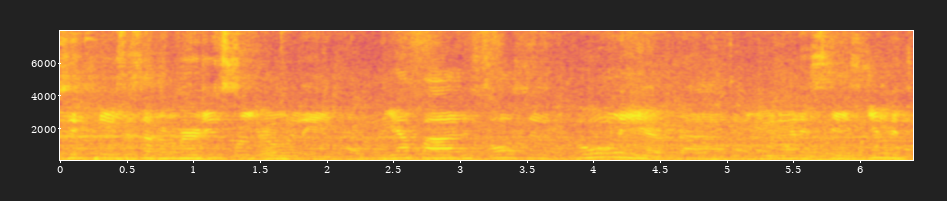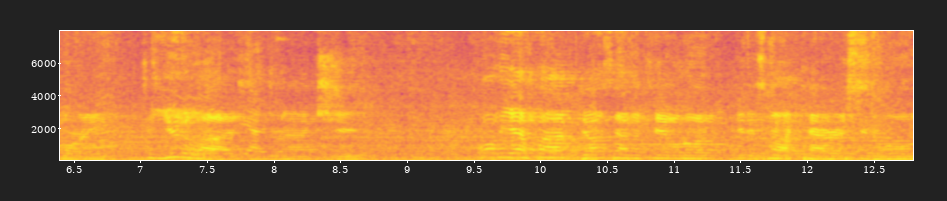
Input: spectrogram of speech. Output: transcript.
used in cases of emergency only. The F-5 is also the only aircraft in the United States inventory to utilize the drag chute. While the F-5 does have a tail hook, it is not carrier suitable.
